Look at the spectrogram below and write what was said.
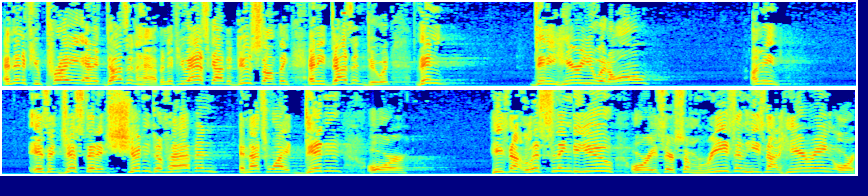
And then if you pray and it doesn't happen, if you ask God to do something and He doesn't do it, then did He hear you at all? I mean, is it just that it shouldn't have happened and that's why it didn't? Or He's not listening to you, or is there some reason he's not hearing, or,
